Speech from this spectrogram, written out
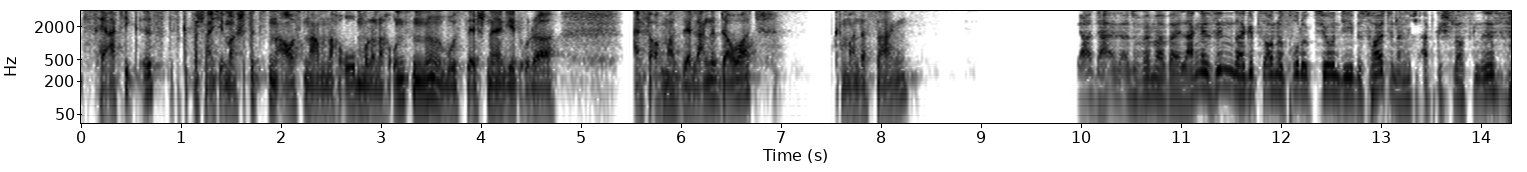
fertig ist. Es gibt wahrscheinlich immer Spitzenausnahmen nach oben oder nach unten, ne, wo es sehr schnell geht oder einfach auch mal sehr lange dauert. Kann man das sagen? Ja, da, also wenn wir bei lange sind, da gibt's auch eine Produktion, die bis heute noch nicht abgeschlossen ist.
